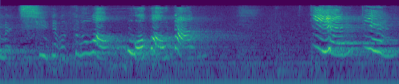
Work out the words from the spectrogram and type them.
你们岂料，子王火爆胆，点点。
